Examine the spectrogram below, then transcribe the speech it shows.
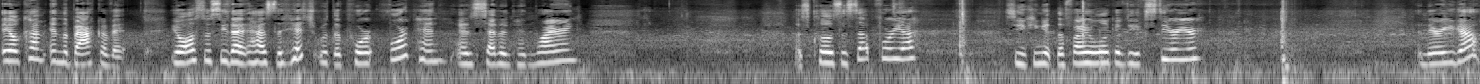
it'll come in the back of it. You'll also see that it has the hitch with the four pin and seven pin wiring. Let's close this up for you so you can get the final look of the exterior. And there you go.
